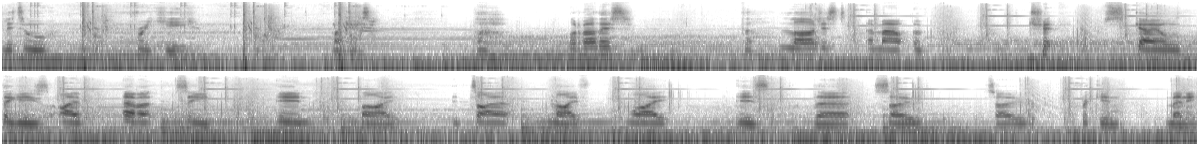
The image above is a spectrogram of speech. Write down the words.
little freaky Monkeys. What about this? The largest amount of trip scale thingies I've ever seen in my entire life. Why is there so, so freaking many?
